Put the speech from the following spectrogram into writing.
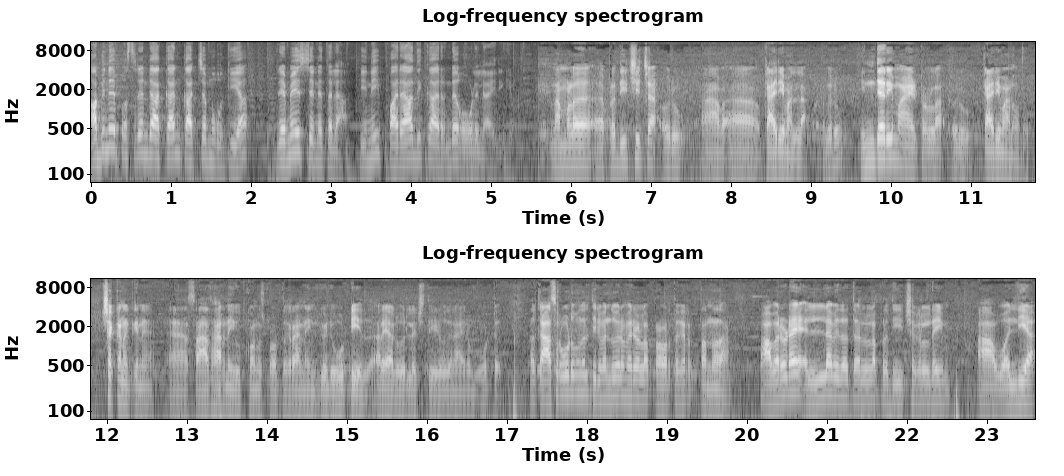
അബിനെ പ്രസിഡന്റാക്കാൻ കച്ചമുറുക്കിയ രമേശ് ചെന്നിത്തല ഇനി പരാതിക്കാരന്റെ റോളിലായിരിക്കും. നമ്മൾ പ്രതീക്ഷിച്ച ഒരു കാര്യമല്ല. അതൊരു ഇന്ററിം ആയിട്ടുള്ള ഒരു കാര്യമാണ് അത്. ലക്ഷക്കണക്കിന് സാധാരണ യൂത്ത് കോൺഗ്രസ് പ്രവർത്തകരാണ് എനിക്ക് വേണ്ടി വോട്ട് ചെയ്തത്. അറിയാലോ ഒരു ലക്ഷത്തി എഴുപതിനായിരം വോട്ട്. അത് കാസർഗോഡ് മുതൽ തിരുവനന്തപുരം വരെയുള്ള പ്രവർത്തകർ തന്നതാണ്. അപ്പോൾ അവരുടെ എല്ലാ വിധത്തിലുള്ള പ്രതീക്ഷകളുടെയും വലിയ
